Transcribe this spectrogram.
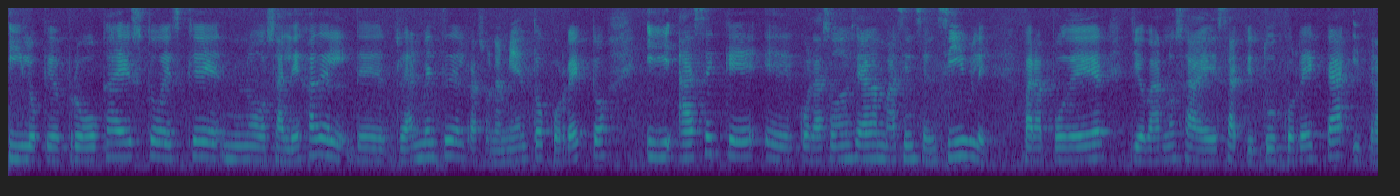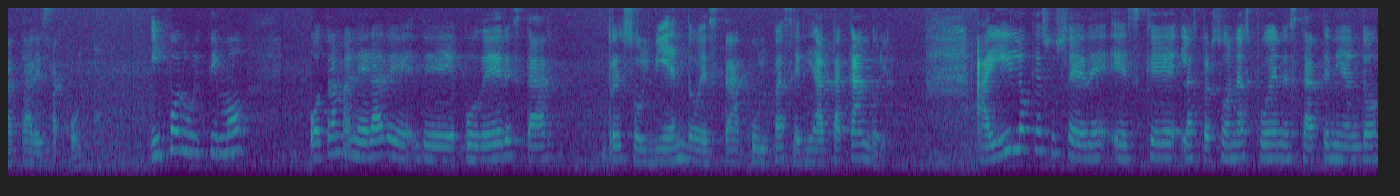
Y lo que provoca esto es que nos aleja de, realmente del razonamiento correcto y hace que el corazón se haga más insensible para poder llevarnos a esa actitud correcta y tratar esa culpa. Y por último, otra manera de poder estar resolviendo esta culpa sería atacándola. Ahí lo que sucede es que las personas pueden estar teniendo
